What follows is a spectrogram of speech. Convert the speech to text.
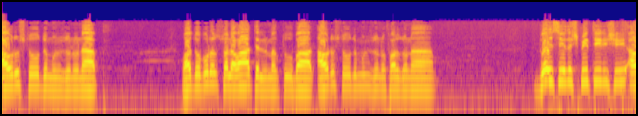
او رستو د منځونو نه ودبر الصلوات المکتوبات او رستو د منځونو فرضونه دوی سي د شپې تیر شي او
